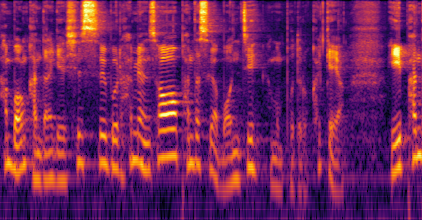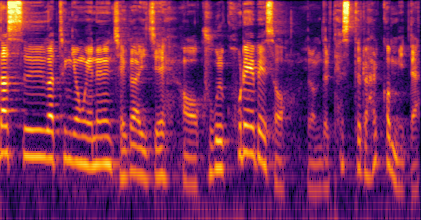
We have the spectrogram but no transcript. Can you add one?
한번 간단하게 실습을 하면서 판다스가 뭔지 한번 보도록 할게요 이 판다스 같은 경우에는 제가 이제 어, 구글 콜앱에서 여러분들 테스트를 할 겁니다.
